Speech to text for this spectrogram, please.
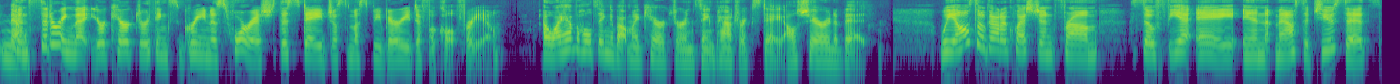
No. Considering that your character thinks green is whorish, this day just must be very difficult for you. Oh, I have a whole thing about my character in St. Patrick's Day. I'll share in a bit. We also got a question from Sophia A. in Massachusetts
